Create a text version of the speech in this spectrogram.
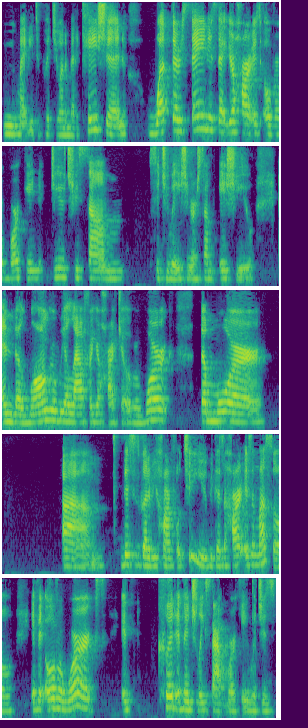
we might need to put you on a medication, what they're saying is that your heart is overworking due to some situation or some issue. And the longer we allow for your heart to overwork, the more um, this is going to be harmful to you because the heart is a muscle. If it overworks, it could eventually stop working, which is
